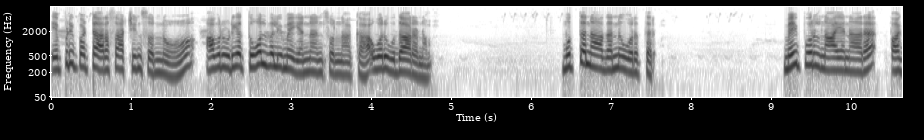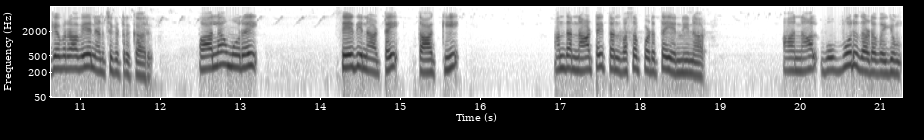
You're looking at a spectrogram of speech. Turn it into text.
எப்படிப்பட்ட அரசாட்சின்னு சொன்னோம். அவருடைய தோல் வலிமை என்னன்னு சொன்னாக்கா ஒரு உதாரணம். முத்தநாதன் ஒருத்தர். மெய்ப்பொருள் நாயனாரை பகைவராகவே நினச்சிக்கிட்டு இருக்காரு. பல முறை சேதி நாட்டை தாக்கி அந்த நாட்டை தன் வசப்படுத்த எண்ணினார். ஆனால் ஒவ்வொரு தடவையும்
